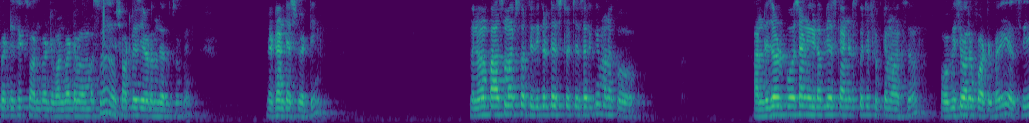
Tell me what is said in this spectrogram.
twenty six one twenty one twenty మెంబర్స్ని షార్ట్ లిస్ట్ చేయడం జరుగుతుంది. రిటర్న్ టెస్ట్ పెట్టి. Minimum pass marks for physical test వచ్చేసరికి మనకు అన్రిజర్వ్డ్ పోస్ట్ అండ్ ఈడబ్ల్యూఎస్ క్యాండిడేట్స్కి వచ్చి ఫిఫ్టీ మార్క్స్. ఓబీసీ వాళ్ళకి forty five SC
